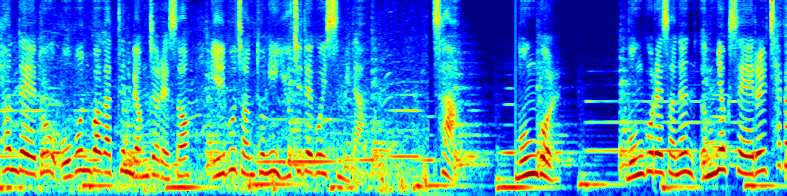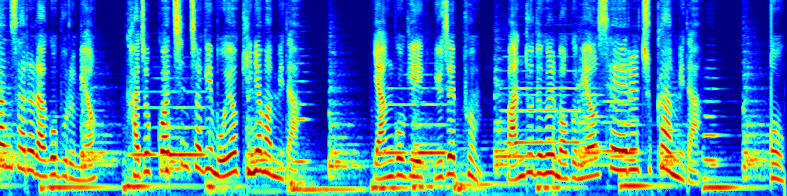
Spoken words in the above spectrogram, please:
현대에도 오본과 같은 명절에서 일부 전통이 유지되고 있습니다. 4. 몽골. 몽골에서는 음력 새해를 차강사르라고 부르며 가족과 친척이 모여 기념합니다. 양고기, 유제품, 만두 등을 먹으며 새해를 축하합니다. 5.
